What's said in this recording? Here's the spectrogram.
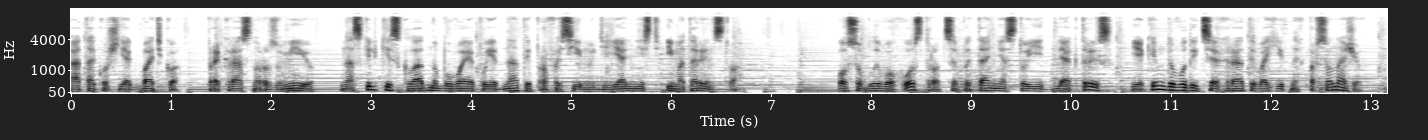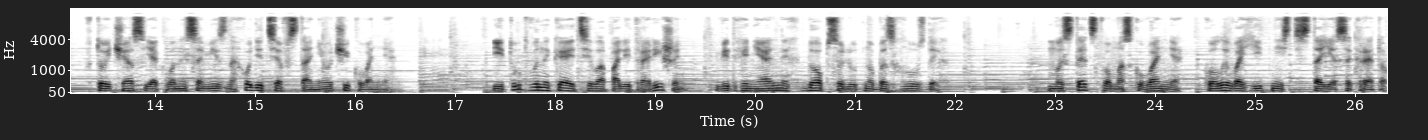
а також як батько, прекрасно розумію, наскільки складно буває поєднати професійну діяльність і материнство. Особливо гостро це питання стоїть для актрис, яким доводиться грати вагітних персонажів, в той час як вони самі знаходяться в стані очікування. І тут виникає ціла палітра рішень від геніальних до абсолютно безглуздих. Мистецтво маскування, коли вагітність стає секретом.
